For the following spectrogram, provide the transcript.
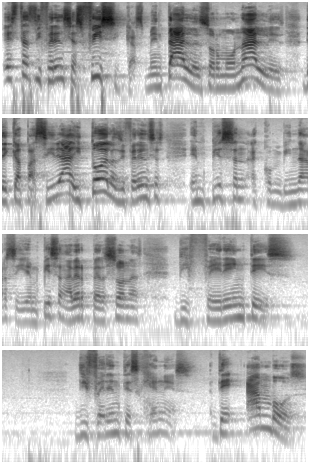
Estas diferencias físicas, mentales, hormonales, de capacidad y todas las diferencias empiezan a combinarse y empiezan a haber personas diferentes, diferentes genes de ambos,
